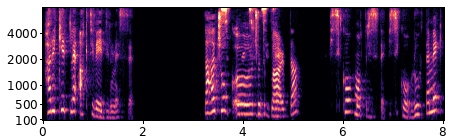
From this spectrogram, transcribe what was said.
hareketle aktive edilmesi. Daha çok e, çocuklarda psikomotrisite, psiko ruh demek,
